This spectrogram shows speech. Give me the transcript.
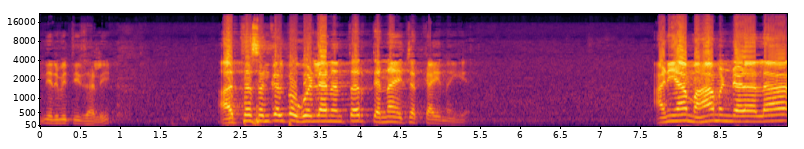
निर्मिती झाली. अर्थसंकल्प उघडल्यानंतर त्यांना याच्यात काही नाहीये. आणि या महामंडळाला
